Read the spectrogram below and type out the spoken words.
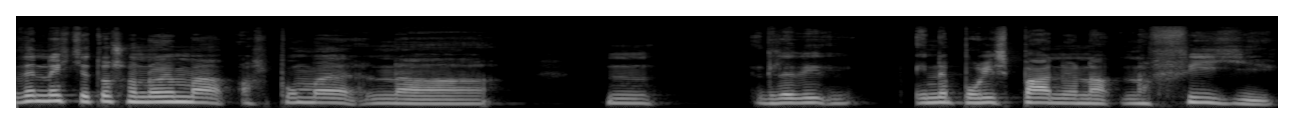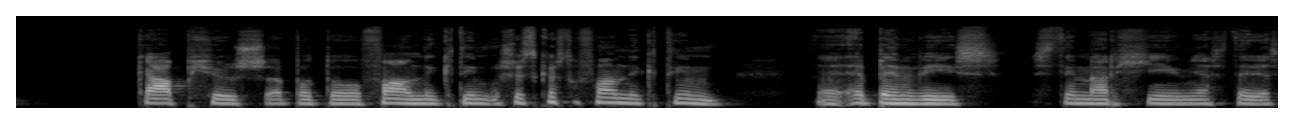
δεν έχει και τόσο νόημα ας πούμε να... Δηλαδή είναι πολύ σπάνιο να, να φύγει κάποιος από το founding team, ουσιαστικά στο founding team ε, επενδύεις στην αρχή μιας εταιρείας.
